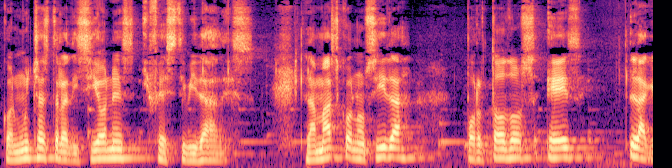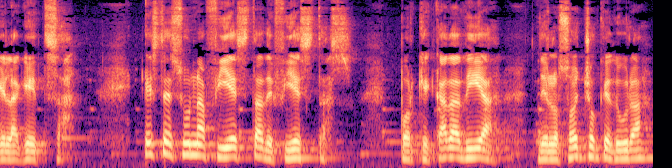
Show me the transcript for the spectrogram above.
con muchas tradiciones y festividades. La más conocida por todos es la Guelaguetza. Esta es una fiesta de fiestas, porque cada día de los ocho que dura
